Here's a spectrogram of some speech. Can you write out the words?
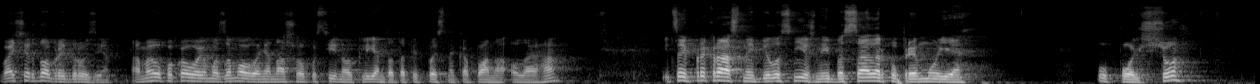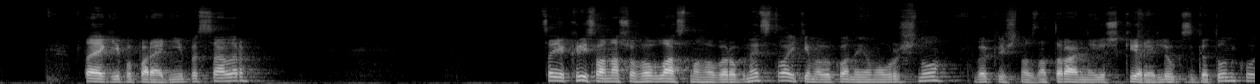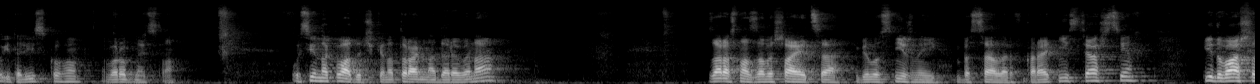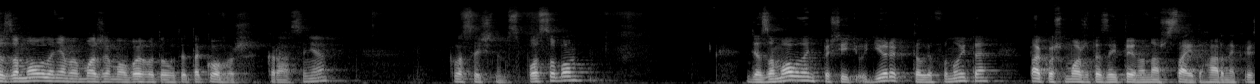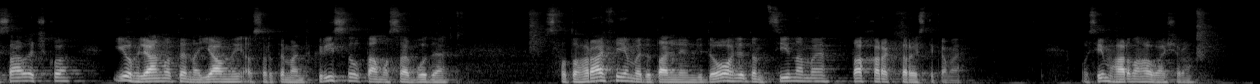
Вечір добрий, друзі. А ми упаковуємо замовлення нашого постійного клієнта та підписника пана Олега. І цей прекрасний білосніжний бестселер попрямує у Польщу, так як і попередній бестселер. Це є крісла нашого власного виробництва, які ми виконуємо вручну, виключно з натуральної шкіри люкс гатунку італійського виробництва. Усі накладочки натуральна деревина. Зараз у нас залишається білосніжний бестселер в каретній стяжці. Під ваше замовлення ми можемо виготовити такого ж красення класичним способом. Для замовлень пишіть у Дірект, телефонуйте. Також можете зайти на наш сайт Гарне Кріселечко і оглянути наявний асортимент крісел. Там усе буде фотографіями, детальним відеоглядом, цінами та характеристиками. Усім гарного вечора!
